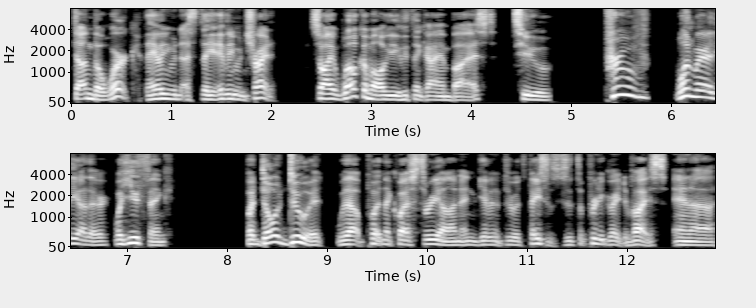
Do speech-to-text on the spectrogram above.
done the work. They haven't even, they haven't even tried it. So I welcome all of you who think I am biased to prove one way or the other what you think, but don't do it without putting the Quest 3 on and giving it through its paces because it's a pretty great device. And, uh,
